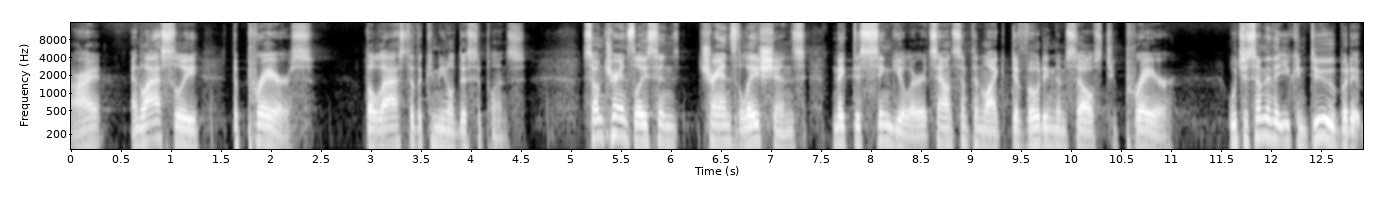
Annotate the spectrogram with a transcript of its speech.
all right? And lastly, the prayers, the last of the communal disciplines. Some translations, translations make this singular. It sounds something like devoting themselves to prayer, which is something that you can do, but it,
